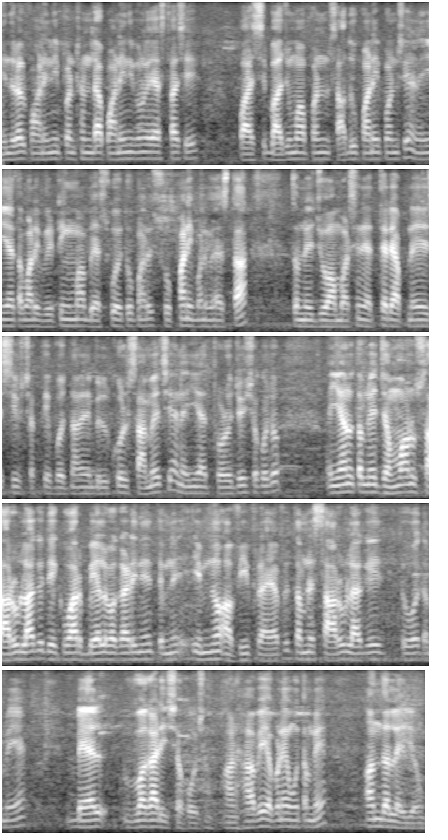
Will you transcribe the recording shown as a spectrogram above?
મિનરલ પાણીની પણ ઠંડા પાણીની પણ વ્યવસ્થા છે. પાછી બાજુમાં પણ સાદું પાણી પણ છે અને અહીંયા તમારે વેટિંગમાં બેસવું હોય તો મારે સોફાણી પણ વ્યવસ્થા તમને જોવા મળશે અને અત્યારે આપણે શિવશક્તિ ભોજનાલય બિલકુલ સામે છે અને અહીંયા થોડો જોઈ શકો છો. અહીંયાનું તમને જમવાનું સારું લાગે તો એકવાર બેલ વગાડીને તમને એમનો અભિપ્રાય આપે. તમને સારું લાગે તો તમે બેલ વગાડી શકો છો. અને હવે આપણે હું તમને અંદર લઈ જાઉં.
